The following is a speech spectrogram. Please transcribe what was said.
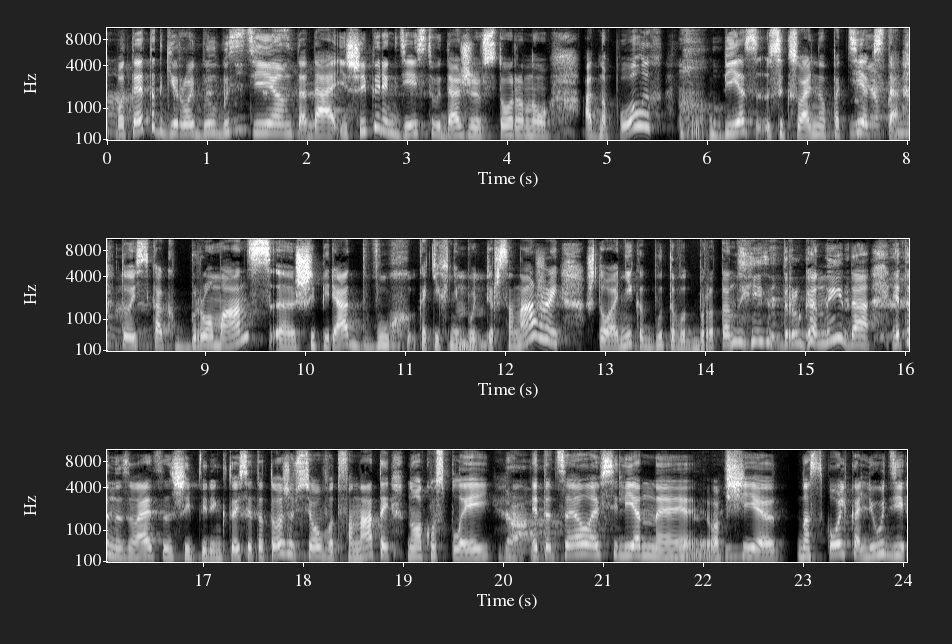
А. вот этот герой был бы с тем-то, да, и шиперинг действует даже в сторону однополых без сексуального подтекста. Поняла, То есть, как броманс э, шиперят двух каких-нибудь Мгм. персонажей, что они как будто вот братаны, друганы, да, это называется шиперинг. То есть, это тоже все вот фанаты, ну а косплей, Да. это целая вселенная вообще, насколько люди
